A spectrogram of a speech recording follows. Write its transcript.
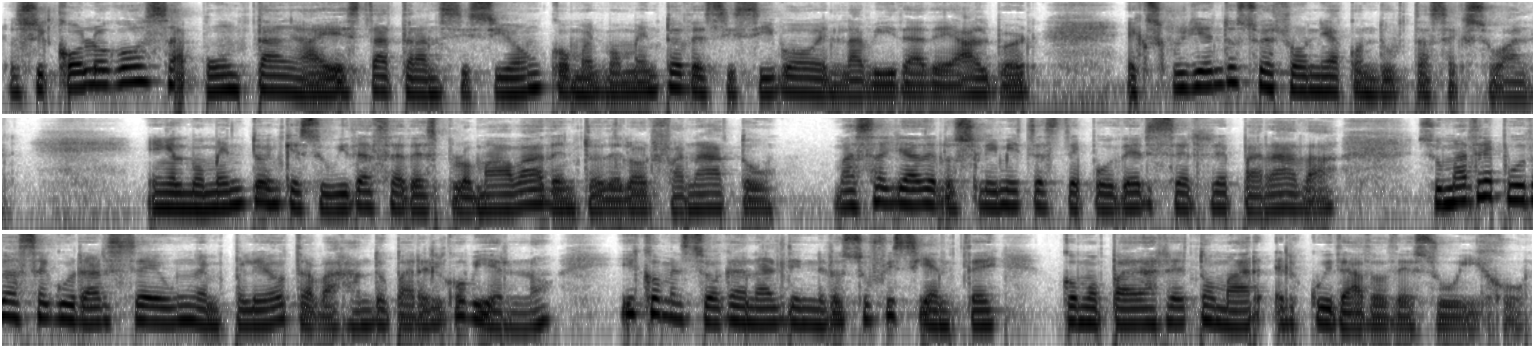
Los psicólogos apuntan a esta transición como el momento decisivo en la vida de Albert, excluyendo su errónea conducta sexual. En el momento en que su vida se desplomaba dentro del orfanato, más allá de los límites de poder ser reparada, su madre pudo asegurarse un empleo trabajando para el gobierno y comenzó a ganar dinero suficiente como para retomar el cuidado de su hijo.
